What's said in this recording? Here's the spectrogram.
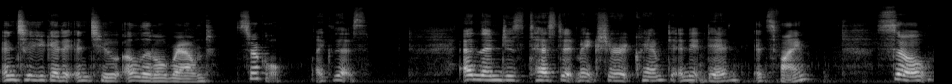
until you get it into a little round circle like this. And then just test it, make sure it crimped, and it did. It's fine. So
